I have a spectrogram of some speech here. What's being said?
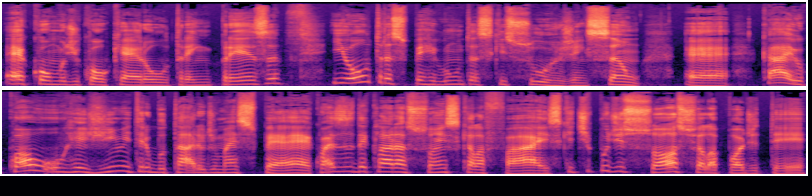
é como de qualquer outra empresa. E outras perguntas que surgem são: é, Caio, qual o regime tributário de uma SPE? Quais as declarações que ela faz? Que tipo de sócio ela pode ter?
